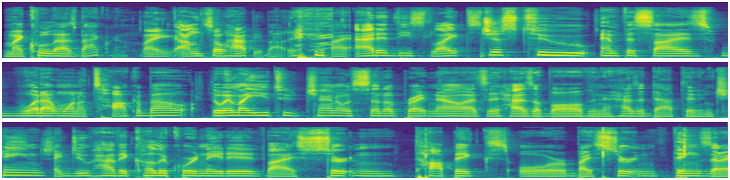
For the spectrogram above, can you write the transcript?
my cool ass background. Like I'm so happy about it. I added these lights just to emphasize what I want to talk about. The way my YouTube channel is set up right now as it has evolved and it has adapted and changed, I do have it color coordinated by certain topics or by certain things that I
